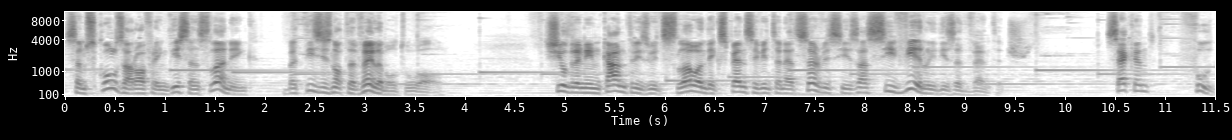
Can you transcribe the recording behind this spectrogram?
Some schools are offering distance learning, but this is not available to all. Children in countries with slow and expensive internet services are severely disadvantaged. Second, food.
